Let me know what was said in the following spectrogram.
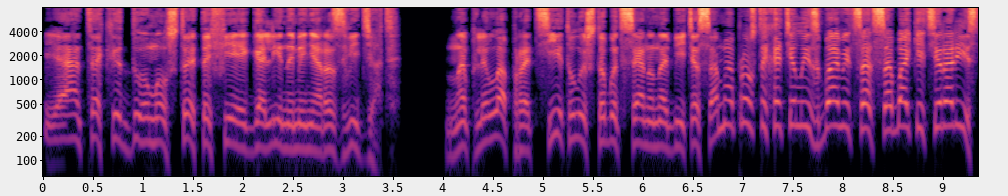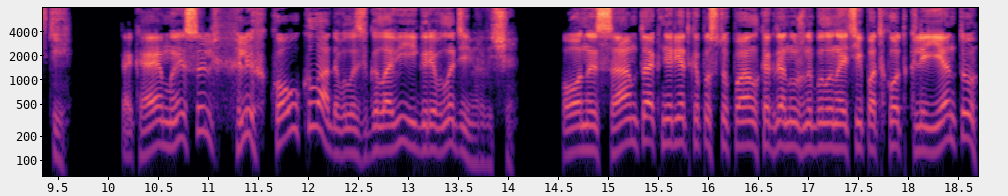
Я так и думал, что эта фея Галина меня разведет. Наплела про титулы, чтобы цену набить, а сама просто хотела избавиться от собаки-террористки. Такая мысль легко укладывалась в голове Игоря Владимировича. Он и сам так нередко поступал, когда нужно было найти подход к клиенту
